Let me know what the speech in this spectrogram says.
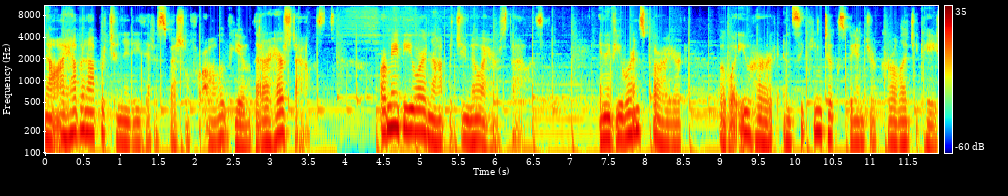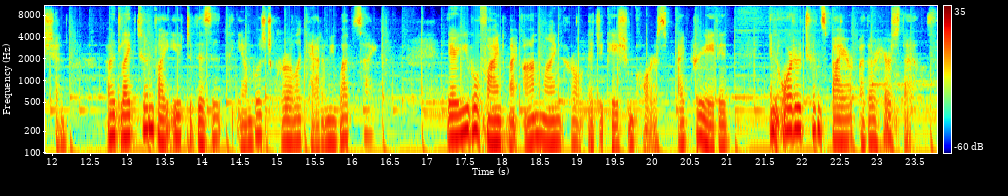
Now, I have an opportunity that is special for all of you that are hairstylists, or maybe you are not, but you know a hairstylist. And if you were inspired by what you heard and seeking to expand your curl education, I would like to invite you to visit the Ambushed Curl Academy website. There you will find my online curl education course I created in order to inspire other hairstylists.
